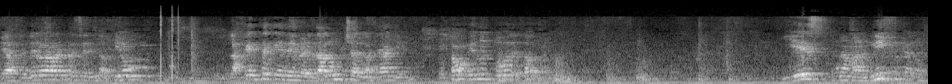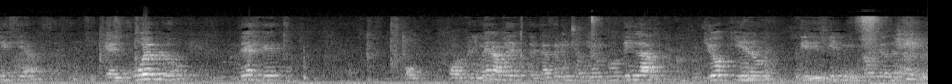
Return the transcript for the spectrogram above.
de acceder a la representación. La gente que de verdad lucha en la calle, lo estamos viendo en todo el Estado. Y es una magnífica noticia que el pueblo deje, o por primera vez desde hace mucho tiempo, diga, yo quiero dirigir mi propio destino.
